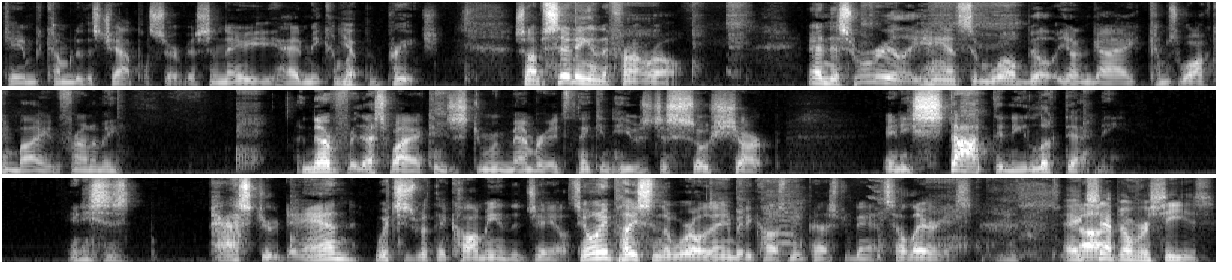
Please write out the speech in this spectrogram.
came to come to this chapel service and they had me come yep. up and preach. So I'm sitting in the front row. And this really handsome, well-built young guy comes walking by in front of me I never. That's why I can just remember it, thinking he was just so sharp. And he stopped and he looked at me, and he says, "Pastor Dan," which is what they call me in the jail. It's the only place in the world anybody calls me Pastor Dan. It's hilarious, except uh, overseas.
